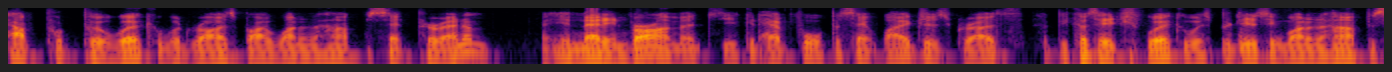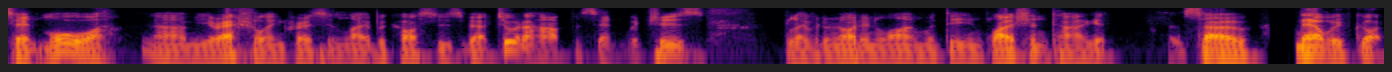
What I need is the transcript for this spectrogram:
output per worker would rise by one and a half percent per annum in that environment, you could have 4% wages growth because each worker was producing 1.5% more. Um, your actual increase in labour costs is about 2.5%, which is, believe it or not, in line with the inflation target. So now we've got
